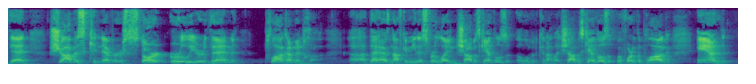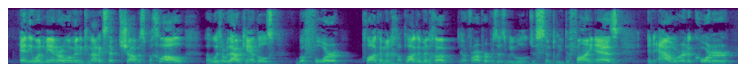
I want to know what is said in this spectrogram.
that Shabbos can never start earlier than Plag HaMincha. Uh, that has nafkaminas for lighting Shabbos candles. A woman cannot light Shabbos candles before the plag, and anyone, man or woman, cannot accept Shabbos bechlal uh, with or without candles before Plag HaMincha. Plag HaMincha, for our purposes, we will just simply define as an hour and a quarter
